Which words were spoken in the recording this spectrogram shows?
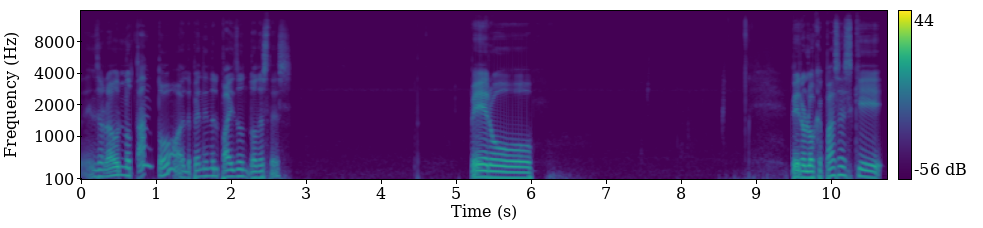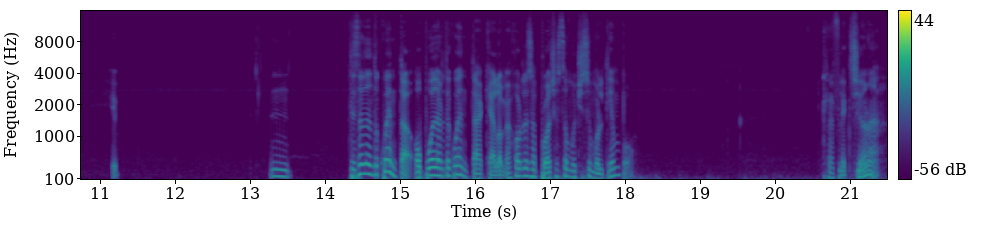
encerrados no tanto, dependiendo del país don- donde estés. Pero Pero lo que pasa es que te estás dando cuenta o puedes darte cuenta que a lo mejor desaprovechaste muchísimo el tiempo. Reflexiona.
